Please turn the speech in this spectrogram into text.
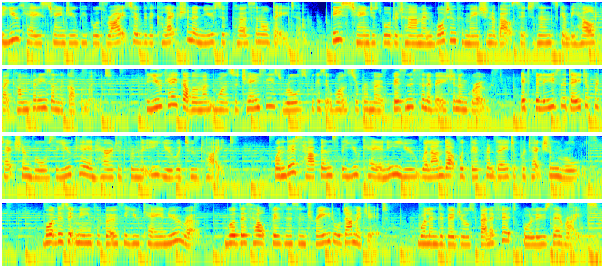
the UK is changing people's rights over the collection and use of personal data. These changes will determine what information about citizens can be held by companies and the government. The UK government wants to change these rules because it wants to promote business innovation and growth. It believes the data protection rules the UK inherited from the EU were too tight. When this happens, the UK and EU will end up with different data protection rules. What does it mean for both the UK and Europe? Will this help business and trade or damage it? Will individuals benefit or lose their rights?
